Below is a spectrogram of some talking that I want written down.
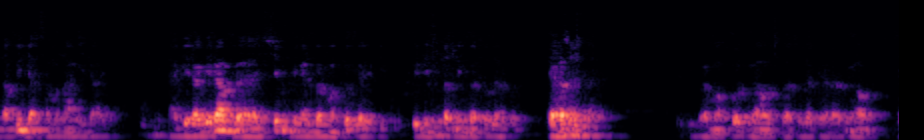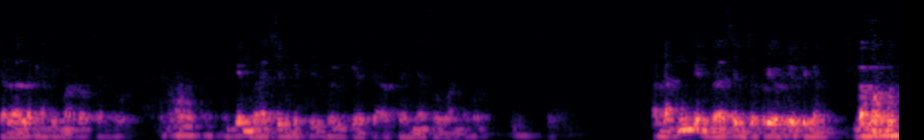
tapi tidak semenangi saya. Nah, kira-kira Mbak Hashim dengan Mbak Mahfud kayak gitu. Ini seperti Mbak Soleh Darat. Mbak Mahfud ngawas Mbak Soleh Darat ngawas jalalan nanti marot dan Mungkin Mbak Hashim kecil baru diajak agaknya sowan. Tidak mungkin Mbak Hashim superior dengan Mbak Mahfud.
